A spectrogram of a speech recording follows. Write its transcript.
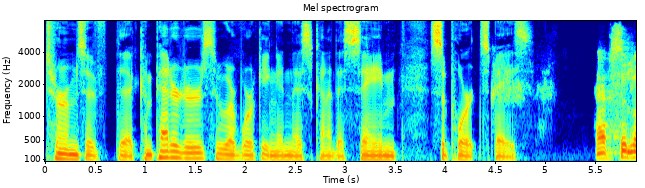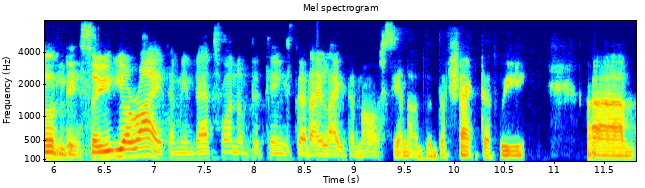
terms of the competitors who are working in this kind of the same support space. Absolutely. So you're right. I mean, that's one of the things that I like the most. You know, the, the fact that we um,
